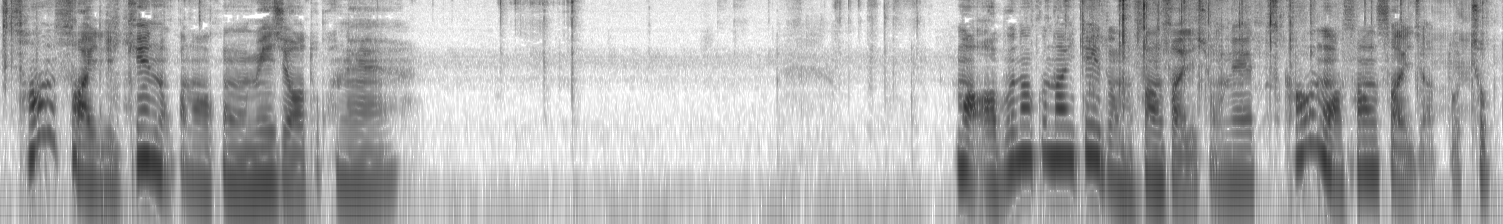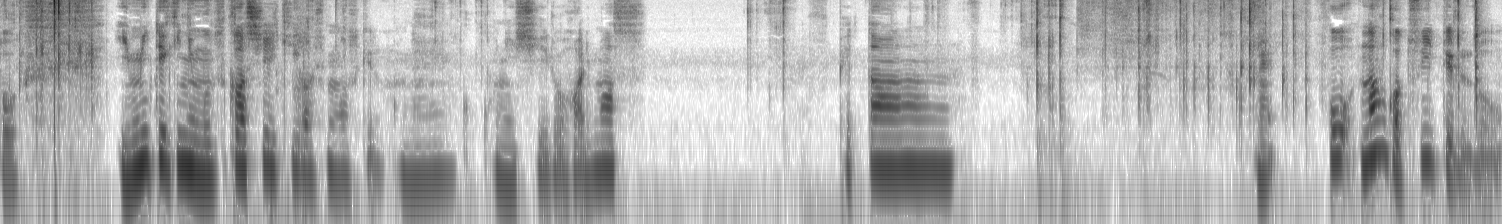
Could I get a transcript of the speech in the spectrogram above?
3歳でいけんのかなこのメジャーとかね。まあ危なくない程度の3歳でしょうね。使うのは3歳じゃとちょっと意味的に難しい気がしますけどね。ここにシールを貼ります。ペターン。ね。お、なんかついてるぞ。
